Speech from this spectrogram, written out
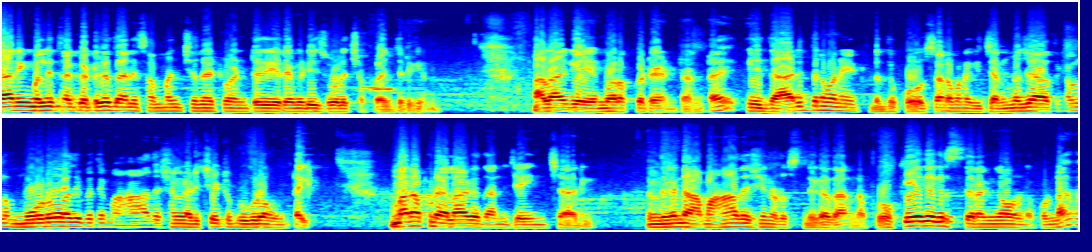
దానికి మళ్ళీ తగ్గట్టుగా దానికి సంబంధించినటువంటి రెమెడీస్ కూడా చెప్పడం జరిగింది. అలాగే మరొకటి ఏంటంటే ఈ దారిద్రం అనేటువంటిది ఒక్కోసారి మనకి జన్మజాతకంలో మూడో అధిపతి మహాదశలు నడిచేటప్పుడు కూడా ఉంటాయి. మరొకడు ఎలాగ దాన్ని జయించాలి? ఎందుకంటే ఆ మహాదశ నడుస్తుంది కదా అన్నప్పుడు ఒకే దగ్గర స్థిరంగా ఉండకుండా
